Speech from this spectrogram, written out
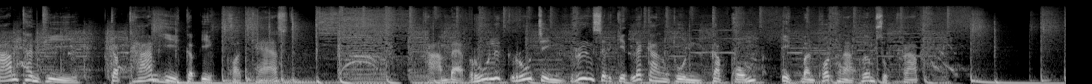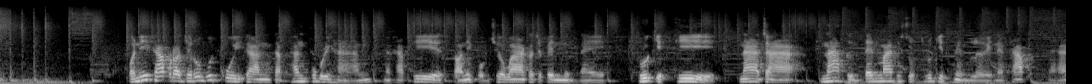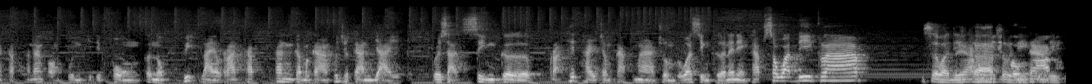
ถามทันทีกับถามอีกกับอีกพอดแคสต์ถามแบบรู้ลึกรู้จริง เรื่องเศรษฐกิจและการลงทุนกับผม อีกบรรพฒนาเพิ่มสุขครับ วันนี้ครับเราจะร่วมพูดคุยกันกับท่านผู้บริหารนะครับ ที่ตอนนี้ผมเชื่อว่าก็จะเป็นหนึ่งใน ธุรกิจที่น่าจะน่าตื่นเต้นมากที่สุดธุรกิจหนึ่งเลยนะครับนะฮะกับทางด้านของคุณกิติพงศ์กนกวิไลรัตน์ครับท่านกรรมการผู้จัดการใหญ่ บริษัทซิงเกอร์ประเทศไทยจำกัดมหาชนหรือว่าซิงเกอร์นั่นเองครับ สวัสดีครับ สวัสดีครับ สวัสดีครับณอีก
